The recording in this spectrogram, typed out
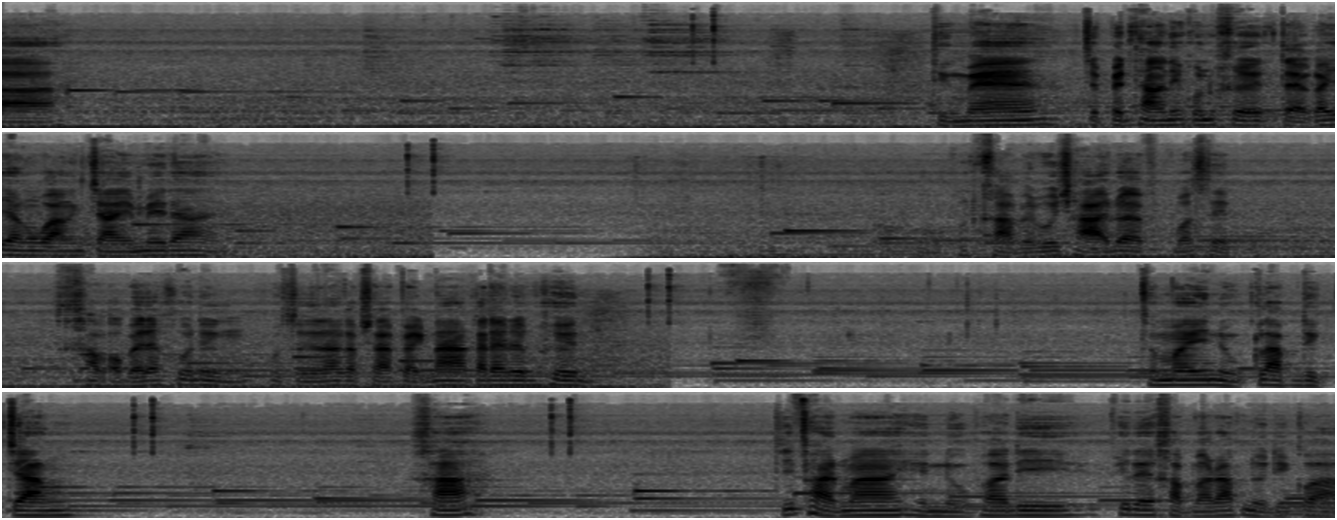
ลา ถึงแม้จะเป็นทางที่คุ้นเคย แต่ก็ยังวางใจไม่ได้โอ้โหคนขับเป็นผู้ชายด้วยผมว่าเสร็จ ขับออกไปได้ครู่หนึ่งคุณสนทนากับชายแปลกหน้าก็ได้เริ่มขึ้นทำไมหนูกลับดึกจัง คะ ที่ผ่านมาเห็นหนูพอดี พี่เลยขับมารับหนูดีกว่า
